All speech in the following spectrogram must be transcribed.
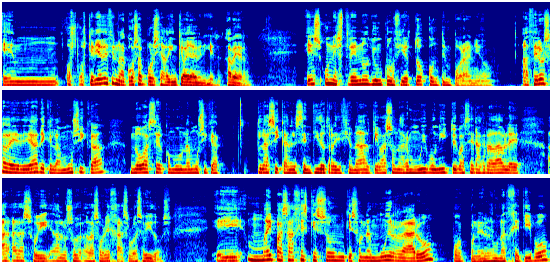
Em, os, os, quería decir una cosa por si alguien que vaya a venir. A ver, es un estreno de un concierto contemporáneo. Haceros a la idea de que la música no va a ser como una música clásica en el sentido tradicional, que va a sonar muy bonito y va a ser agradable a, las, a, las, orejas o los oídos. Eh, hay pasajes que, son, que suenan muy raro, por poner un adjetivo.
